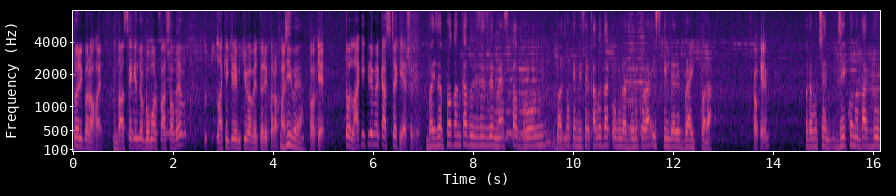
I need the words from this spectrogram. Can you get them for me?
তৈরি করা হয়। তো আজকে কিন্তু গোমর ফাঁস হবে। লাকি ক্রিম কীভাবে তৈরি করা হয়? জি ভাইয়া। ওকে তো লাকি ক্রিমের কাজটা কি আসলে? ভাইজান প্রধান কাজ হচ্ছে যে মেস্তা ব্রণ বা চোখের নিচের কালো দাগ ওগুলা দূর করা স্কিনটারে ব্রাইট করা। ওকে কথা বুঝছেন? যে কোনো দাগ দূর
